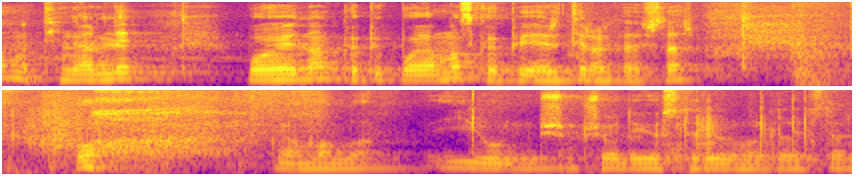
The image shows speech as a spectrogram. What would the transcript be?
Olduğu için ama tinerli boyayla köpük boyanmaz. Köpüğü eritir arkadaşlar. Oh. Ben valla iyi yorulmuşum. Şöyle gösteriyorum arkadaşlar.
